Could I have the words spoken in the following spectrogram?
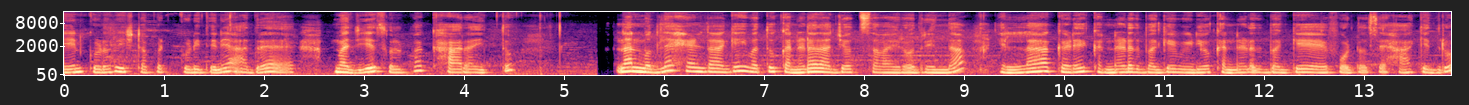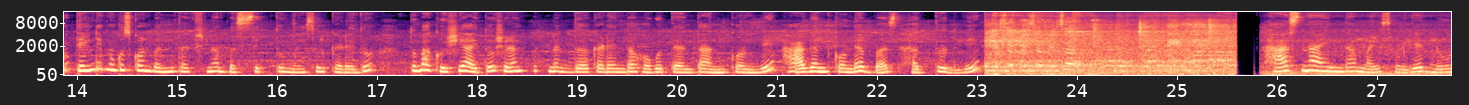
ಏನು ಕುಡಿದ್ರೂ ಇಷ್ಟಪಟ್ಟು ಕುಡಿತೀನಿ ಆದರೆ ಮಜ್ಜಿಗೆ ಸ್ವಲ್ಪ ಖಾರ ಇತ್ತು. ನಾನು ಮೊದಲೇ ಹೇಳ್ದಾಗೆ ಇವತ್ತು ಕನ್ನಡ ರಾಜ್ಯೋತ್ಸವ ಇರೋದ್ರಿಂದ ಎಲ್ಲ ಕಡೆ ಕನ್ನಡದ ಬಗ್ಗೆ ವಿಡಿಯೋ ಕನ್ನಡದ ಬಗ್ಗೆ ಫೋಟೋಸೇ ಹಾಕಿದ್ರು. ತಿಂಡಿ ಮುಗಿಸ್ಕೊಂಡು ಬಂದ ತಕ್ಷಣ ಬಸ್ ಸಿಕ್ತು ಮೈಸೂರು ಕಡೆದು. ತುಂಬ ಖುಷಿ ಆಯ್ತು. ಶ್ರೀರಂಗಪಟ್ಟಣದ ಕಡೆಯಿಂದ ಹೋಗುತ್ತೆ ಅಂತ ಅಂದ್ಕೊಂಡ್ವಿ ಹಾಗಂದ್ಕೊಂಡೆ ಬಸ್ ಹತ್ತಿದ್ವಿ. ಹಾಸನದಿಂದ ಮೈಸೂರಿಗೆ ನೂರ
